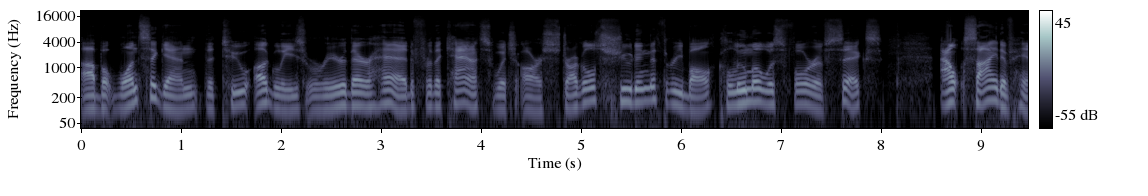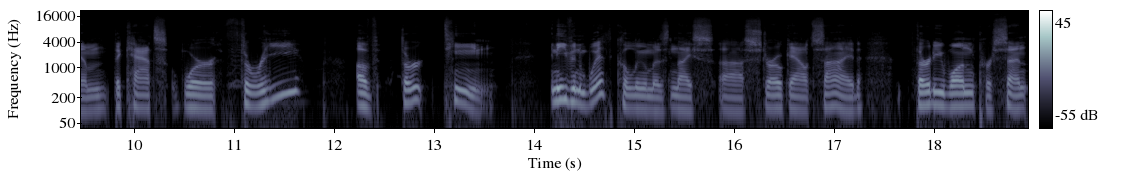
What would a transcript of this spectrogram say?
Uh, but once again, the two uglies rear their head for the Cats, which are struggles shooting the three ball. Kaluma was four of six. Outside of him, the Cats were three of 13. And even with Kaluma's nice uh, stroke outside, 31%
